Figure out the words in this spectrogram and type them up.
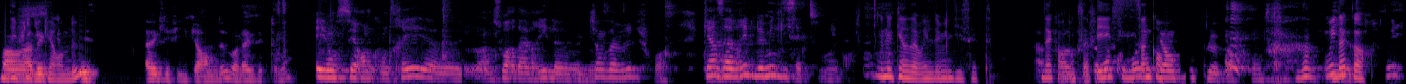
enfin, Des filles du avec, 42. les- avec les filles du 42, voilà exactement. Et on s'est rencontrés euh, un soir d'avril. euh, Le 15 avril, je crois. 15 avril 2017. Ouais. Le 15 avril 2017. Ah, D'accord, enfin, donc ça fait que moi, cinq j'étais ans. en couple, par contre. Oui, D'accord. oui.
